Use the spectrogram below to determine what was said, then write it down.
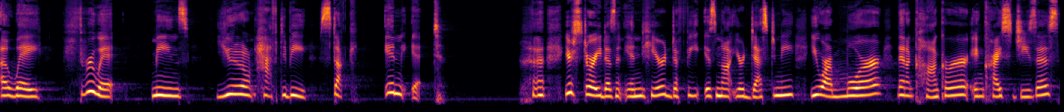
A way through it means you don't have to be stuck in it. your story doesn't end here. Defeat is not your destiny. You are more than a conqueror in Christ Jesus.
